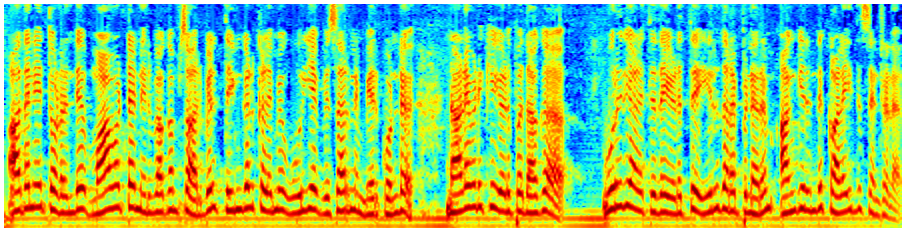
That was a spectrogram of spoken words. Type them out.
அதனைத் தொடர்ந்து மாவட்ட நிர்வாகம் சார்பில் திங்கட்கிழமை உரிய விசாரணை மேற்கொண்டு நடவடிக்கை எடுப்பதாக உறுதியளித்ததை அடுத்து இருதரப்பினரும் அங்கிருந்து கலைந்து சென்றனர்.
